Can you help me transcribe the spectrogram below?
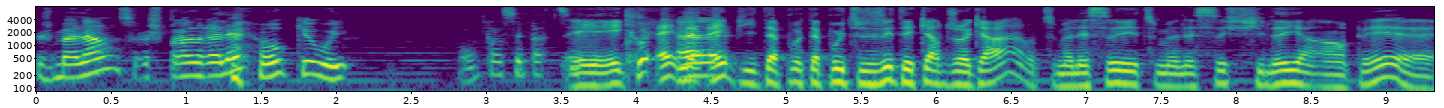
Je me lance, je prends le relais. Que oui. On c'est parti. Et écoute, hey, Euh, hey, puis t'as pas, pas utilisé tes cartes joker, tu m'as laissé, tu m'as laissé filer en paix. Euh,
